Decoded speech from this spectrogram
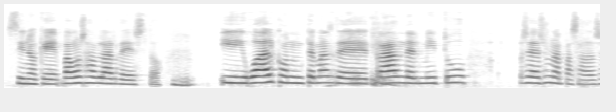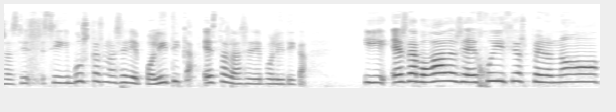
sino que vamos a hablar de esto. Y igual con temas de Trump, del Me Too, o sea, es una pasada. O sea, si, si buscas una serie política, esta es la serie política. Y es de abogados y hay juicios, pero no,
